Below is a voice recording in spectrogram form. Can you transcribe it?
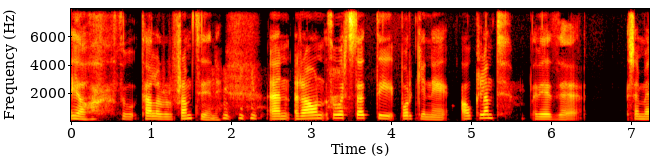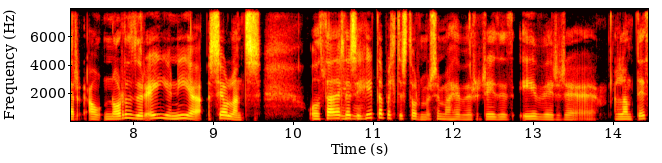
Já, þú talar úr framtíðinni. En Rán, þú ert stött í borginni Ágland við, eh, sem er á norður eigu nýja sjálands og það er mm -hmm. þessi hitabelti stormur sem að hefur reyðið yfir uh, landið,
